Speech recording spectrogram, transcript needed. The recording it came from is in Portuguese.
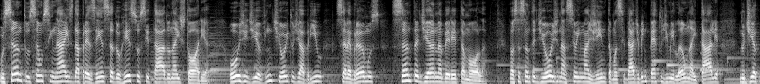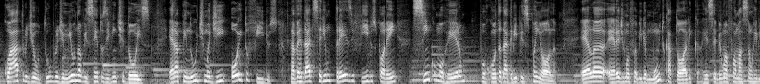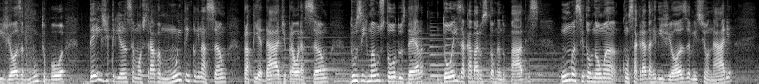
Os santos são sinais da presença do ressuscitado na história. Hoje, dia 28 de abril, celebramos Santa Diana Beretta Mola. Nossa santa de hoje nasceu em Magenta, uma cidade bem perto de Milão, na Itália, no dia 4 de outubro de 1922. Era a penúltima de oito filhos. Na verdade, seriam 13 filhos, porém, cinco morreram por conta da gripe espanhola. Ela era de uma família muito católica, recebeu uma formação religiosa muito boa. Desde criança mostrava muita inclinação para piedade, para oração. Dos irmãos todos dela, dois acabaram se tornando padres. Uma se tornou uma consagrada religiosa, missionária,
